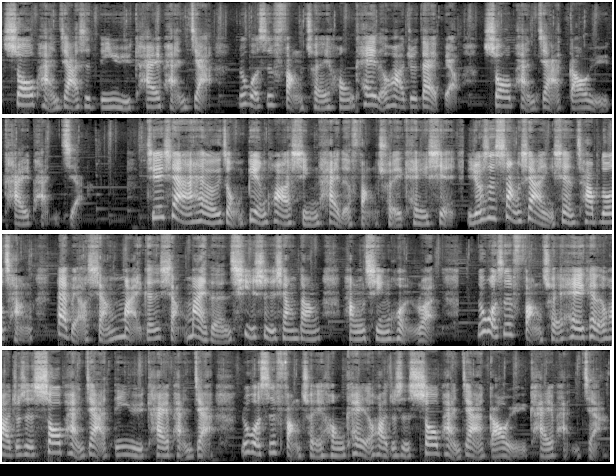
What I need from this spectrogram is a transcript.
收盘价是低于开盘价；如果是纺锤红 K 的话，就代表收盘价高于开盘价。接下来还有一种变化形态的纺锤 K 线，也就是上下影线差不多长，代表想买跟想卖的人气势相当，行情混乱。如果是纺锤黑 K 的话，就是收盘价低于开盘价；如果是纺锤红 K 的话，就是收盘价高于开盘价。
